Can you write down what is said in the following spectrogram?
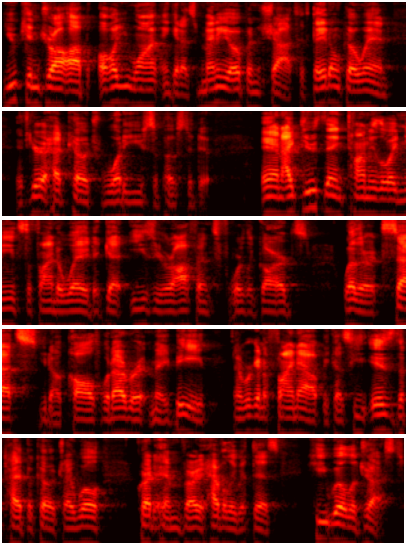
You can draw up all you want and get as many open shots. If they don't go in, if you're a head coach, what are you supposed to do? And I do think Tommy Lloyd needs to find a way to get easier offense for the guards, whether it's sets, you know, calls, whatever it may be. And we're going to find out because he is the type of coach. I will credit him very heavily with this. He will adjust.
